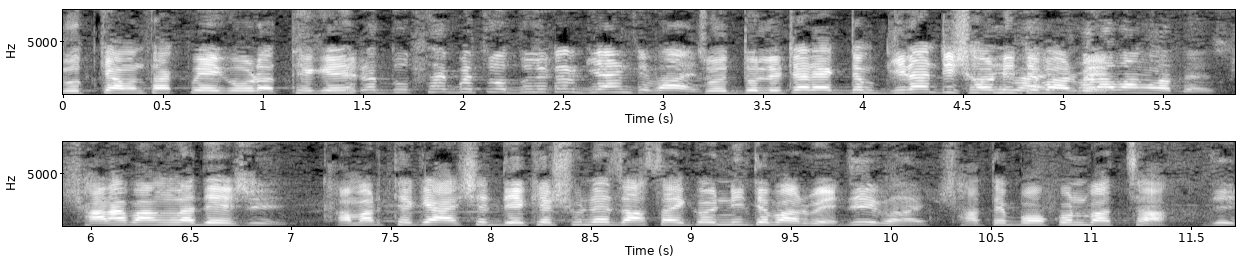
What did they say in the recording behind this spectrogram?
দুধ কেমন থাকবে এই গৌড়ার থেকে? এটা দুধ থাকবে চোদ্দ লিটার গ্যারান্টি ভাই। চোদ্দ লিটার একদম গ্যারান্টি সহ নিতে পারবে সারা বাংলাদেশ। সারা বাংলাদেশ। খামার থেকে এসে দেখে শুনে যাচাই করে নিতে পারবে। জি ভাই। সাথে বকন বাচ্চা। জি।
